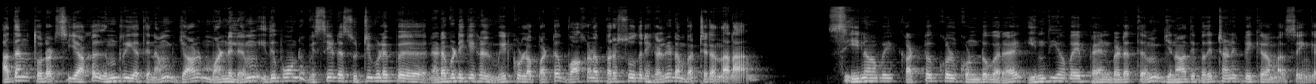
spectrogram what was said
அதன் தொடர்ச்சியாக இன்றைய தினம் யாழ் மண்ணிலும் இதுபோன்ற விசேட சுற்றிவளைப்பு நடவடிக்கைகள் மேற்கொள்ளப்பட்டு வாகன பரிசோதனைகள் இடம்பெற்றிருந்தன. சீனாவை கட்டுக்குள் கொண்டுவர இந்தியாவை பயன்படுத்தும் ஜனாதிபதி ரணில் விக்ரமசிங்க.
